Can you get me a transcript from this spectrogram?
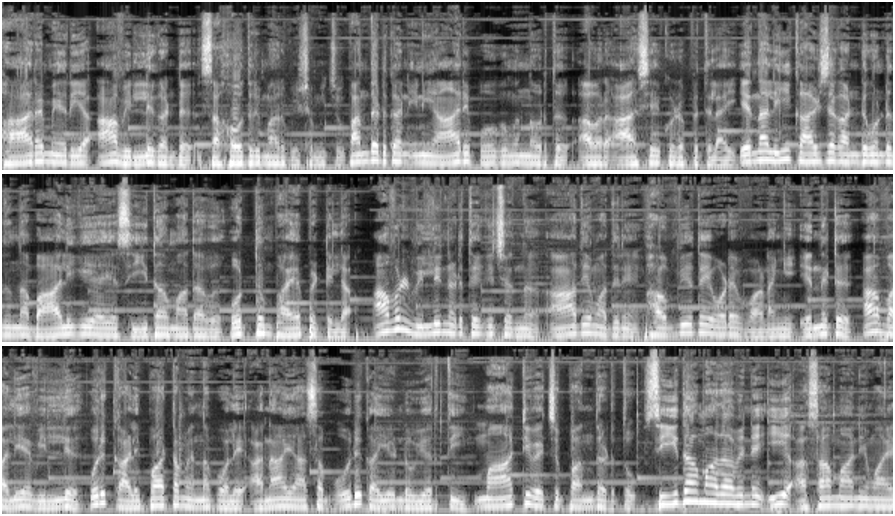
ഭാരമേറിയ ആ വില്ല് കണ്ട് സഹോദരിമാർ വിഷമിച്ചു. പന്തെടുക്കാൻ ഇനി ആര് പോകുമെന്നോർത്ത് അവർ ആശയക്കുഴപ്പത്തിലായി. എന്നാൽ ഈ കാഴ്ച കണ്ടുകൊണ്ട് നിന്ന ബാലികയായ സീതാമാതാവ് ഒട്ടും ഭയപ്പെട്ടില്ല. അവൾ വില്ലിനടുത്തേക്ക് ചെന്ന് ആദ്യം അതിന് ഭവ്യതയോടെ വണങ്ങി. എന്നിട്ട് ആ വലിയ വില്ല് ഒരു കളിപ്പാട്ടം എന്ന പോലെ അനായാസം ഒരു കൈയുണ്ട് ഉയർത്തി മാറ്റിവെച്ച് പന്തെടുത്തു. സീതാമാതാവിന്റെ ഈ അസാമാന്യമായ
